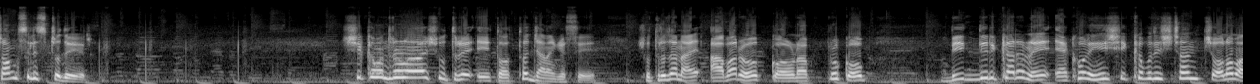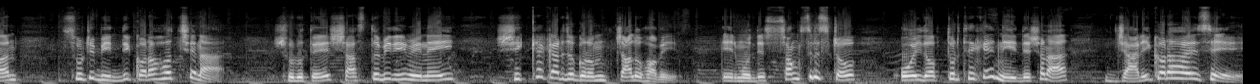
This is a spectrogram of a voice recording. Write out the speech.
সংশ্লিষ্টদের। শিক্ষা মন্ত্রণালয় সূত্রে এই তথ্য জানা গেছে। সূত্র জানায়, আবারও করোনা প্রকোপ বৃদ্ধির কারণে এখনই শিক্ষা প্রতিষ্ঠান চলমান ছুটি বৃদ্ধি করা হচ্ছে না। শুরুতে স্বাস্থ্যবিধি মেনেই শিক্ষা কার্যক্রম চালু হবে। এর মধ্যে সংশ্লিষ্ট ওই দপ্তর থেকে নির্দেশনা জারি করা হয়েছে।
